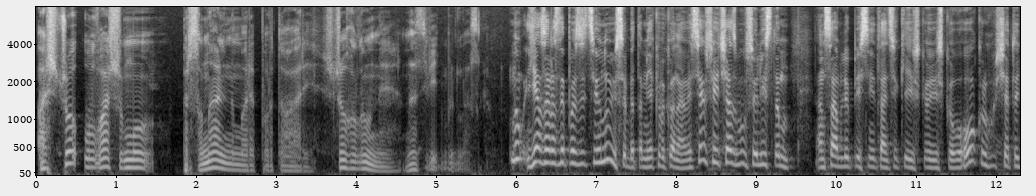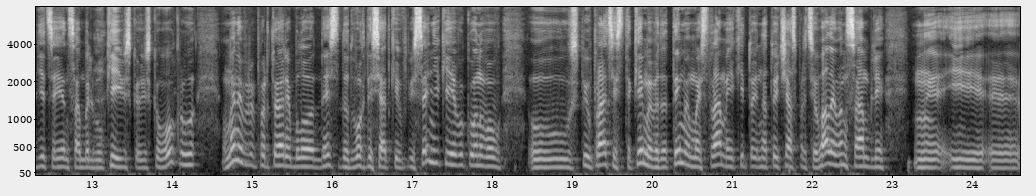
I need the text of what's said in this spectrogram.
А що у вашому персональному репертуарі? Що головне? Назвіть, будь ласка. Ну, я зараз не позиціоную себе там як виконавець. Я в свій час був солістом ансамблю пісні танцю Київського військового округу. Ще тоді цей ансамбль був Київського військового округу. У мене в репертуарі було десь до двох десятків пісень, які я виконував у співпраці з такими видатними майстрами, які той, на той час працювали в ансамблі. І е,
